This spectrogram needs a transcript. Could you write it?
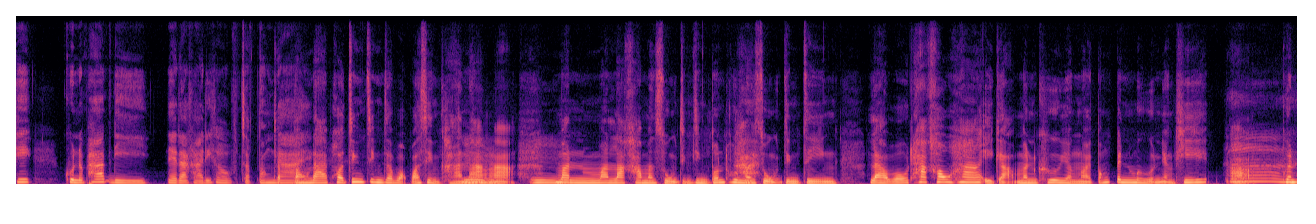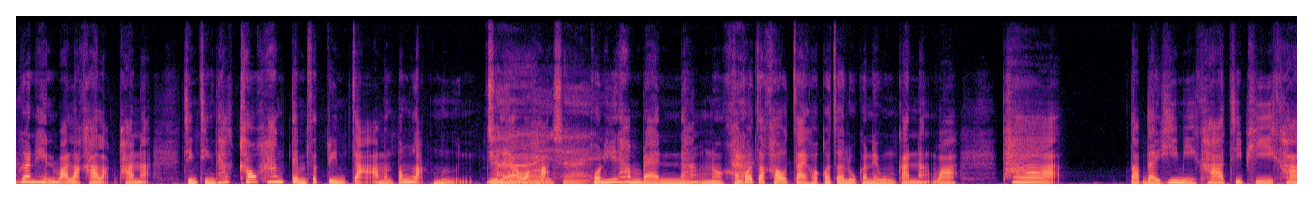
ที่ คุณภาพดีในราคาที่เขาจับต้องจับได้ ต้องได้เพราะจริง ๆ จะบอกว่าสินค้าหนังอะอืมมันมันราคามันสูงจริง ๆ ต้นทุนค่ะมันสูงจริง ๆ แล้วถ้าเข้าห้างอีกอะมันคืออย่างน้อยต้องเป็นหมื่นอย่างที่อ่าอ่าเพื่อนๆเห็นว่าราคาหลักพันอะ จริง ๆ ถ้าเข้าห้างเต็มสตรีมจ๋ามันต้องหลักหมื่นอยู่แล้วอะค่ะใช่ใช่คนที่ทำแบรนด์หนังเนาะเขาค่ะก็จะเข้าใจเขาก็จะรู้กันในวงการหนังว่า ถ้าตราบใดที่มีค่า GP ค่า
